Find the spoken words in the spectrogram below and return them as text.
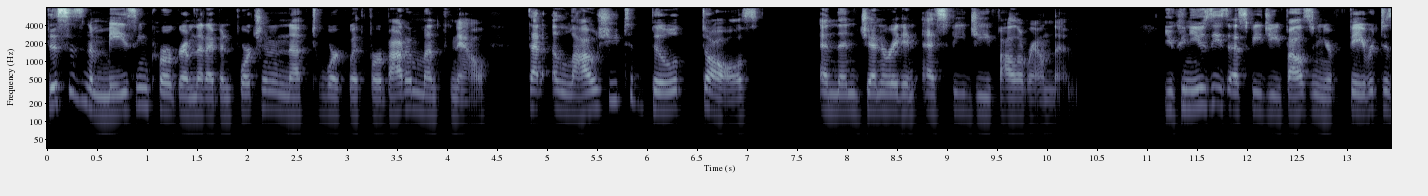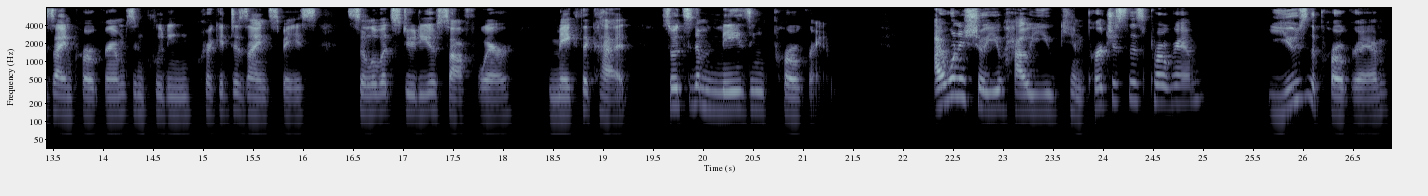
This is an amazing program that I've been fortunate enough to work with for about a month now that allows you to build dolls and then generate an SVG file around them. You can use these SVG files in your favorite design programs, including Cricut Design Space, Silhouette Studio software, Make the Cut, so it's an amazing program. I want to show you how you can purchase this program, use the program,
